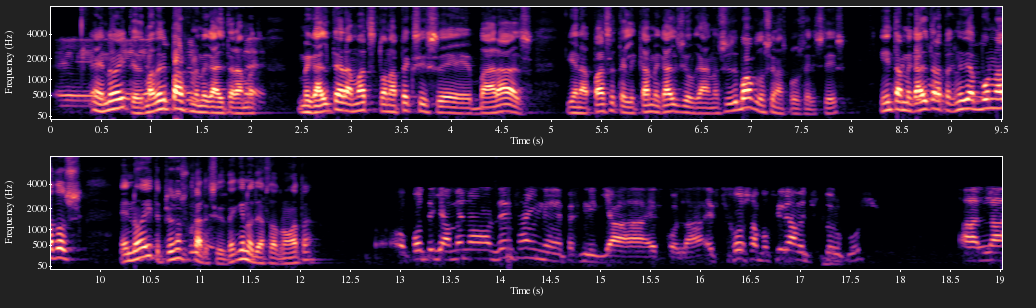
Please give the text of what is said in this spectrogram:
Ε, Εννοείται, ε, μα δεν υπάρχουν μεγαλύτερα ναι. μάτια. Μεγαλύτερα μάτια το να παίξεις ε, μπαράζ για να πας σε τελικά μεγάλης διοργάνωσης δεν μπορεί να το δώσει ένα ποδοσφαιριστή. Είναι τα μεγαλύτερα παιχνίδια που μπορεί να δώσεις. Εννοείται, ποιος να σου χαριστεί. Δεν γίνονται αυτά τα πράγματα. Οπότε για μένα δεν θα είναι παιχνίδια εύκολα. Ευτυχώς αποφύγαμε τους Τούρκους. Αλλά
